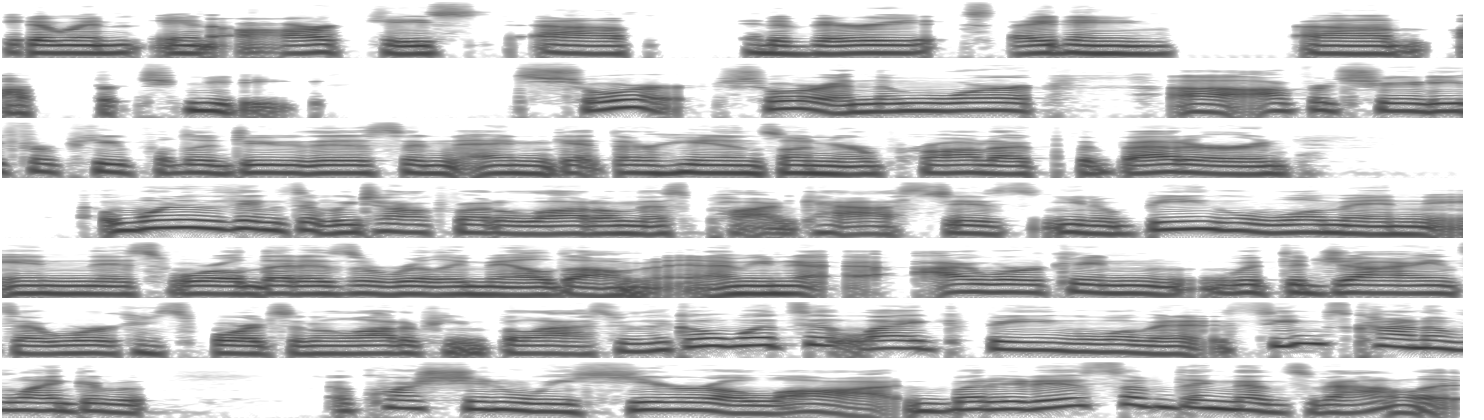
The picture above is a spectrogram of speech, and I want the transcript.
you know, in in our case, uh, in a very exciting um, opportunity. Sure, sure. And the more uh, opportunity for people to do this and, and get their hands on your product, the better. And one of the things that we talk about a lot on this podcast is, you know, being a woman in this world that is a really male dominant. I mean, I work in with the Giants, I work in sports, and a lot of people ask me, like, oh, what's it like being a woman? It seems kind of like a, a question we hear a lot, but it is something that's valid,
